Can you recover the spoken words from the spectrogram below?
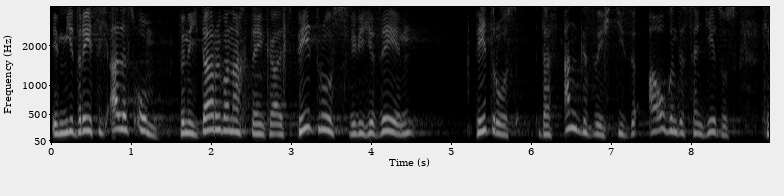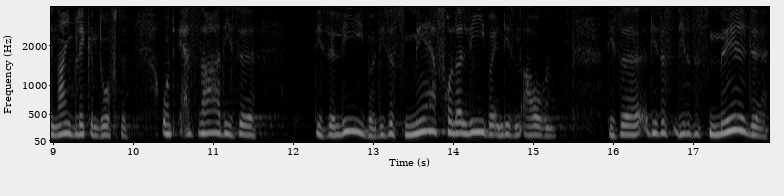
In mir dreht sich alles um, wenn ich darüber nachdenke, als Petrus, wie wir hier sehen, Petrus das Angesicht, diese Augen des Herrn Jesus hineinblicken durfte. Und er sah diese, diese Liebe, dieses Meer voller Liebe in diesen Augen. Diese, dieses, dieses Milde,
